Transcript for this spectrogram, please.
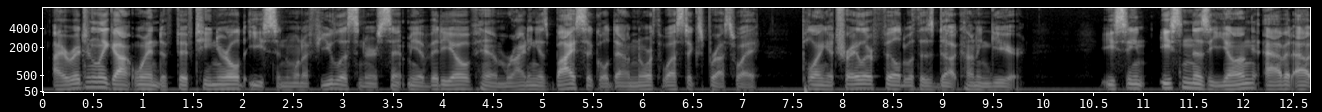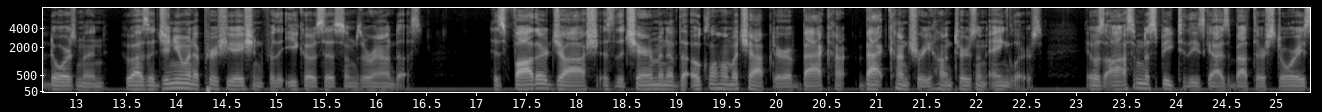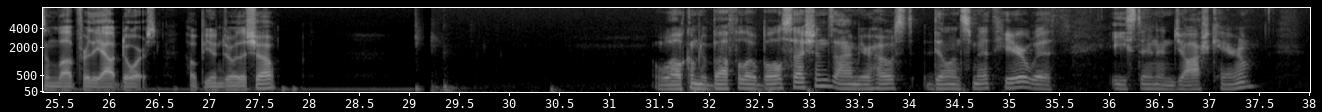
I originally got wind of 15 year old Easton when a few listeners sent me a video of him riding his bicycle down Northwest Expressway, pulling a trailer filled with his duck hunting gear. Easton, Easton is a young, avid outdoorsman who has a genuine appreciation for the ecosystems around us. His father, Josh, is the chairman of the Oklahoma chapter of Back, Backcountry Hunters and Anglers it was awesome to speak to these guys about their stories and love for the outdoors. Hope you enjoy the show. Welcome to Buffalo Bull Sessions. I'm your host, Dylan Smith, here with Easton and Josh Karam.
